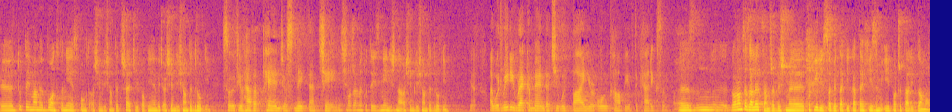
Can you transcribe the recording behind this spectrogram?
Y, Tutaj mamy błąd, to nie jest punkt 83, powinien być 82. So if you have a pen, just make that change. Możemy tutaj zmienić na 82. Yeah. I would really recommend that you would buy your own copy of the Catechism. M, Gorąco zalecam, żebyśmy kupili sobie taki katechizm i poczytali w domu.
